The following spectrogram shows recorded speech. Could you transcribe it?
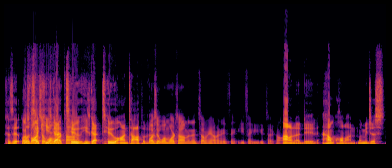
because it Let's looks like he's got two. He's got two on top of it. Watch it one more time and then tell me how many think you think you could take on. I don't know, dude. How? Hold on. Let me just.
